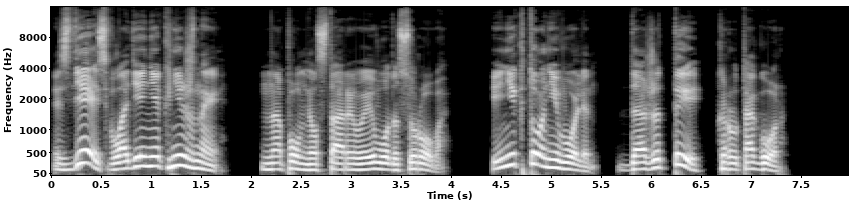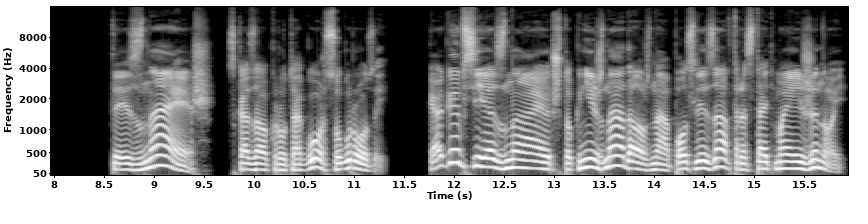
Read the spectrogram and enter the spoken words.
Здесь владение княжны, напомнил старый воевода сурово. И никто не волен, даже ты, Крутогор. Ты знаешь, сказал Крутогор с угрозой. Как и все знают, что княжна должна послезавтра стать моей женой.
